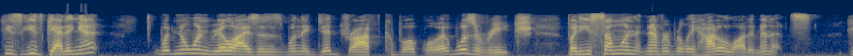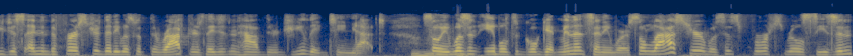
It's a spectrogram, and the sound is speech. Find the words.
he's he's getting it. What no one realizes is when they did draft Caboclo, it was a reach, but he's someone that never really had a lot of minutes. He just and in the first year that he was with the Raptors, they didn't have their G League team yet, mm-hmm. so he wasn't able to go get minutes anywhere. So last year was his first real season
